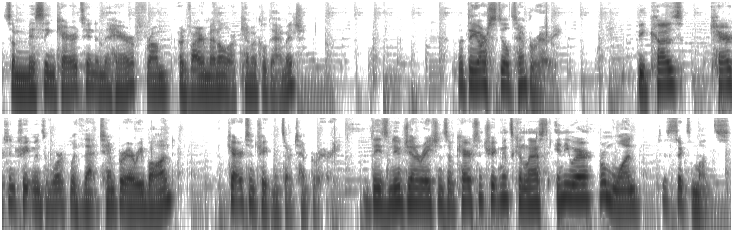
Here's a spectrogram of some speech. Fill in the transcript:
some missing keratin in the hair from environmental or chemical damage, but they are still temporary. Because keratin treatments work with that temporary bond, keratin treatments are temporary. These new generations of keratin treatments can last anywhere from one to six months,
